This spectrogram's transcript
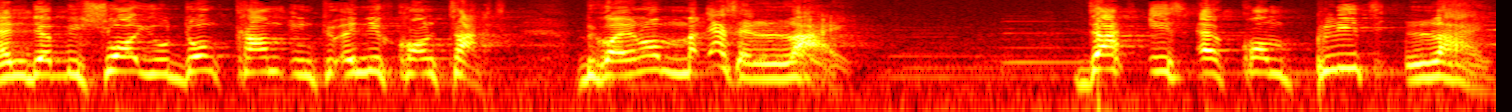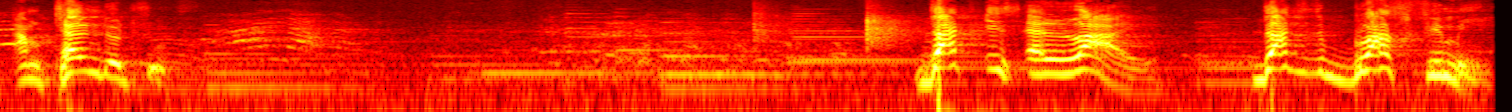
and they'll be sure you don't come into any contact because you know that's a lie that is a complete lie i'm telling the truth that is a lie that is blasphemy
